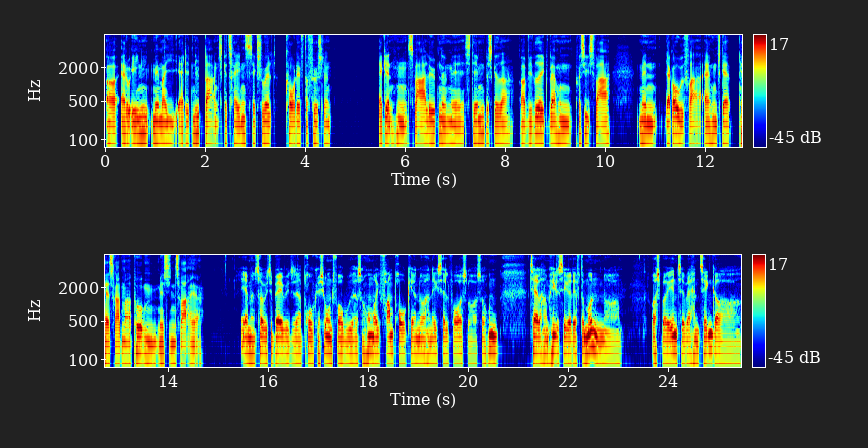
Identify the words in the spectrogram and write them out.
og er du enig med mig i, at et nyt barn skal trænes seksuelt kort efter fødslen? Agenten svarer løbende med stemmebeskeder, og vi ved ikke, hvad hun præcis svarer, men jeg går ud fra, at hun skal passe ret meget på med sine svar her. Jamen, så er vi tilbage ved det der provokationsforbud. Altså, hun må ikke fremprovokere noget, han ikke selv foreslår. Så hun taler ham helt sikkert efter munden og, og spørger ind til, hvad han tænker, og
